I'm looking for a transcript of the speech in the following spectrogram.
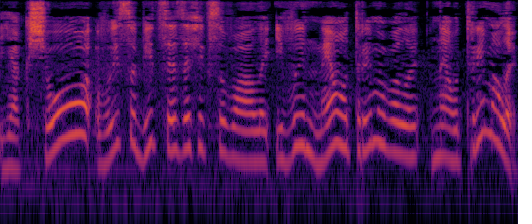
Якщо ви собі це зафіксували і ви не отримували, не отримали,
